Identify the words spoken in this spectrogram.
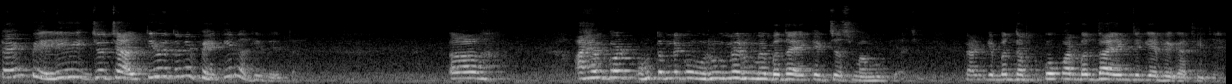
ટાઈમ પેલી જો ચાલતી હોય તો એને ફેંકી નથી દેતા. આઈ હેવ ગોટ હું તમને કહું, રૂમે રૂમે બધા એક એક ચશ્મા મૂક્યા છે. કારણ કે બધા કોક વાર બધા એક જગ્યાએ ભેગા થઈ જાય.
